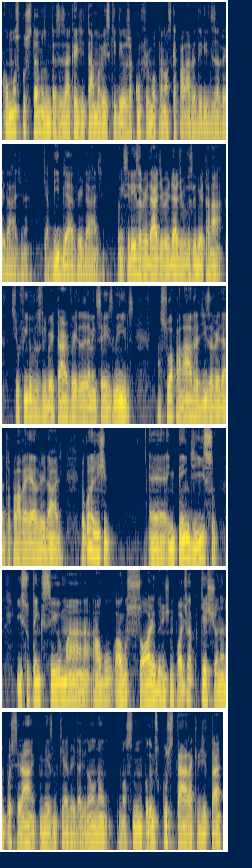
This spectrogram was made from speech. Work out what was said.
Como nós custamos muitas vezes a acreditar, uma vez que Deus já confirmou para nós que a palavra dele diz a verdade, né? que a Bíblia é a verdade. Conhecereis a verdade, a verdade vos libertará. Se o Filho vos libertar, verdadeiramente sereis livres. A sua palavra diz a verdade, a sua palavra é a verdade. Então, quando a gente é, entende isso, isso tem que ser uma, algo, algo sólido. A gente não pode ficar questionando, pô, será mesmo que é verdade? Não, não. Nós não podemos custar acreditar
